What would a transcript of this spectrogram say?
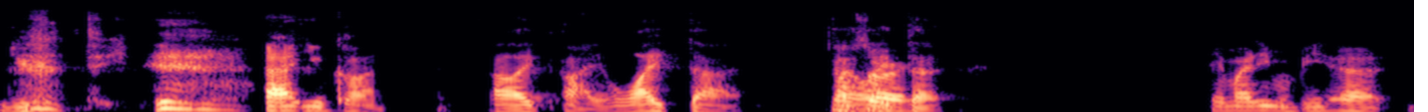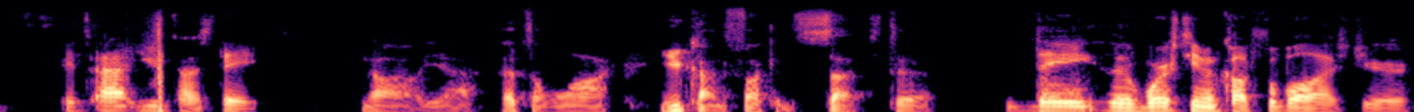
At UConn. I like. I like that. I'm I sorry. like that. It might even be at it's at Utah State. Oh yeah, that's a lock. UConn fucking sucks too. They the worst team in college football last year.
